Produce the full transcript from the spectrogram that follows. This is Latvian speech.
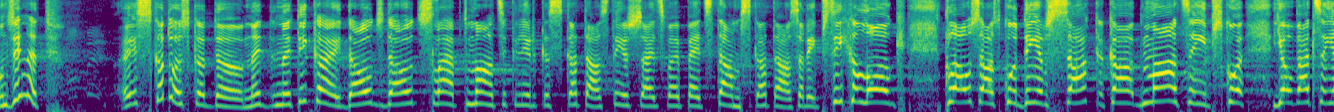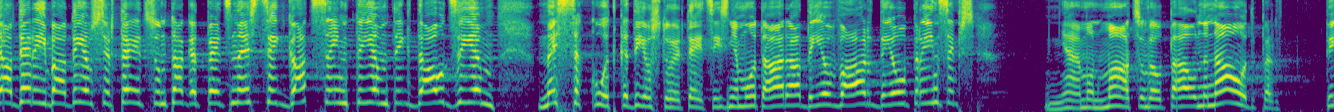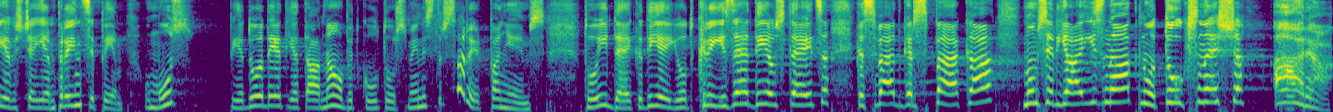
Un, zinat, Es skatos, ka ne, ne tikai daudz, daudz slēptu mācekļu ir, kas skatās tiešsaistes, vai pēc tam skatās arī psihologi, klausās, ko Dievs saka, kā mācības, ko jau vecajā derībā Dievs ir teicis, un tagad pēc nescik gadsimtiem, tik daudziem, nesakot, ka Dievs to ir teicis, izņemot ārā Dieva vārdu, Dieva principus, ņem un māca un vēl pelna naudu par dievišķajiem principiem. Un mūsu Piedodiet, ja tā nav, bet kultūras ministrs arī ir paņēmis to ideju, ka ieejot krīzē, Dievs teica, ka svētgara spēkā mums ir jāiznāk no tūkstneša ārā.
